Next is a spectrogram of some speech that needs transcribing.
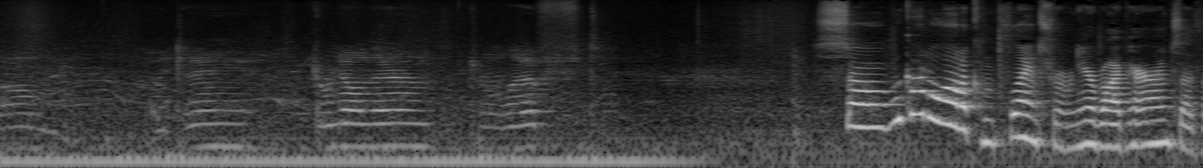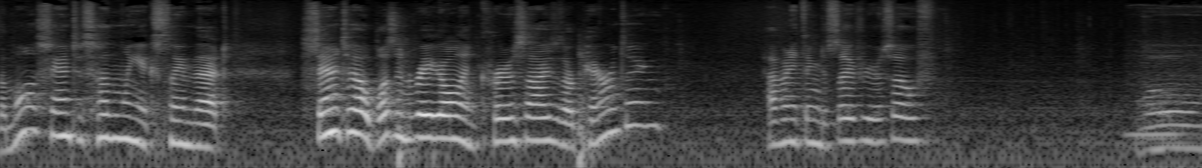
Um, okay. Go down there, turn left. So, we got a lot of complaints from nearby parents that the mall Santa suddenly exclaimed that Santa wasn't real and criticized their parenting. Have anything to say for yourself? Well,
